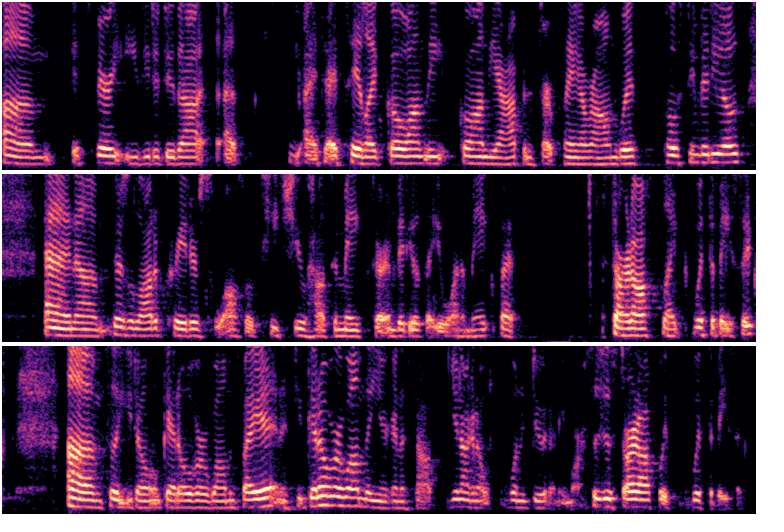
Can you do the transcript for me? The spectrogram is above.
Um, it's very easy to do that. As I'd say, like go on the go on the app and start playing around with posting videos and um, there's a lot of creators who also teach you how to make certain videos that you want to make, but start off like with the basics um, so you don't get overwhelmed by it. And if you get overwhelmed, then you're going to stop. You're not going to want to do it anymore. So just start off with with the basics.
